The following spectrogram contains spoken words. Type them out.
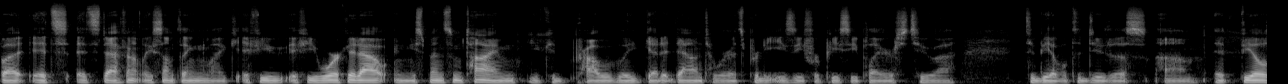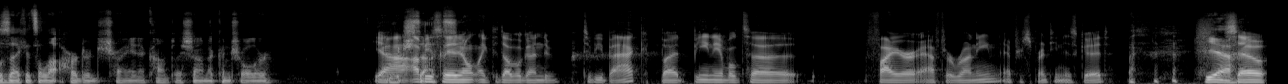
But it's it's definitely something like if you if you work it out and you spend some time you could probably get it down to where it's pretty easy for pc players to uh to be able to do this um it feels like it's a lot harder to try and accomplish on a controller Yeah, obviously sucks. I don't like the double gun to, to be back, but being able to fire after running, after sprinting is good. yeah So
